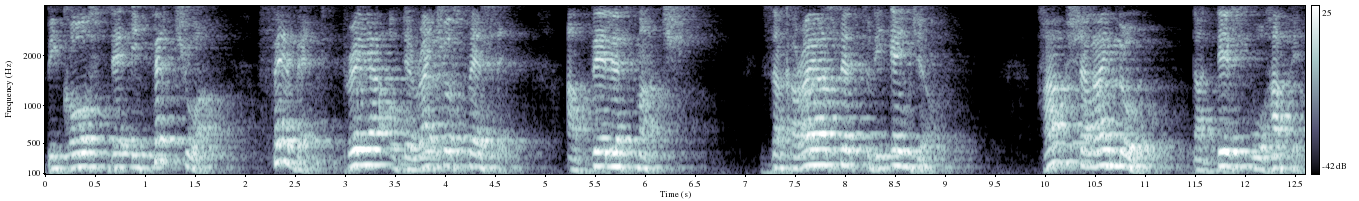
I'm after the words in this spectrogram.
because the effectual, fervent prayer of the righteous person availeth much. Zachariah said to the angel, How shall I know that this will happen?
